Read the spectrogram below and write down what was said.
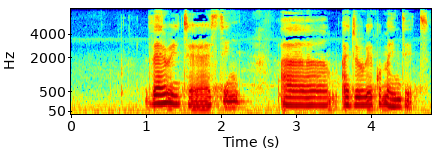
Very interesting. Um, I do recommend it.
